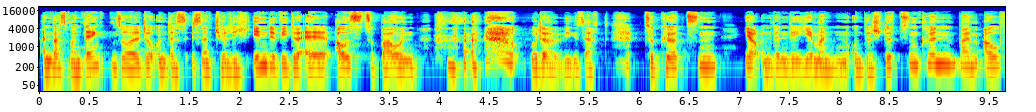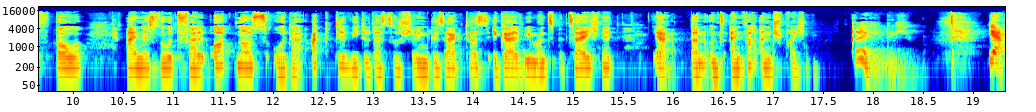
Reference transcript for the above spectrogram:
an was man denken sollte. Und das ist natürlich individuell auszubauen oder wie gesagt zu kürzen. Ja, und wenn wir jemanden unterstützen können beim Aufbau, eines Notfallordners oder Akte, wie du das so schön gesagt hast, egal wie man es bezeichnet, ja, dann uns einfach ansprechen. Richtig. Ja,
